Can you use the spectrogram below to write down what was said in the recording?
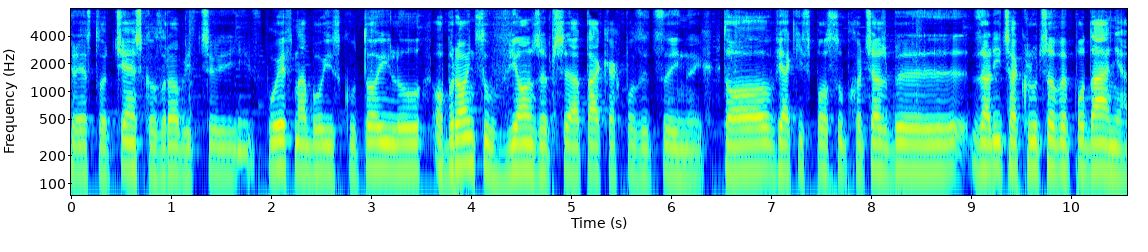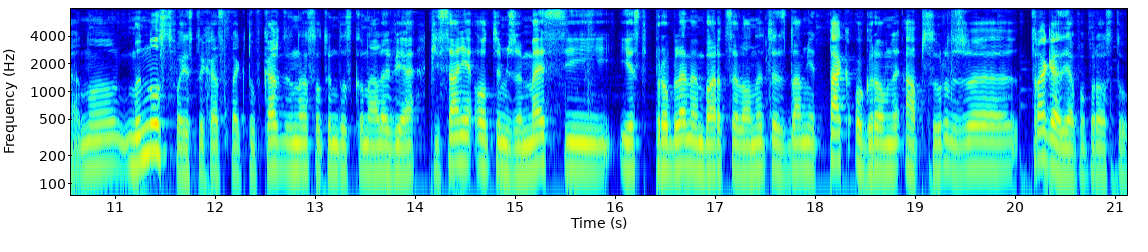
jest to ciężko zrobić, czyli wpływ na boisku, to ilu obrońców wiąże przy atakach pozycyjnych, to w jaki sposób chociażby zalicza kluczowe podania. No, mnóstwo jest tych aspektów, każdy z nas o tym doskonale wie. Pisanie o tym, że Messi jest problemem Barcelony, to jest dla mnie tak ogromny absurd, że tragedia po prostu.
